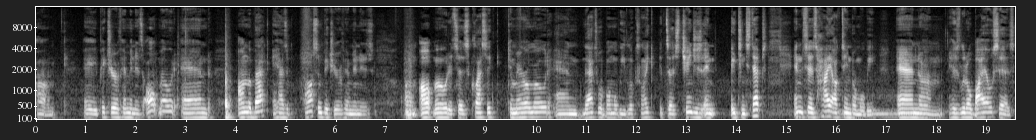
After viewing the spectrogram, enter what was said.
um, a picture of him in his alt mode, and on the back it has an awesome picture of him in his um, alt mode. It says Classic Camaro mode, and that's what Bumblebee looks like. It says changes in 18 steps and it says High Octane Bumblebee. And um, his little bio says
